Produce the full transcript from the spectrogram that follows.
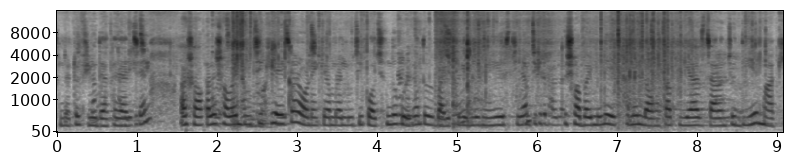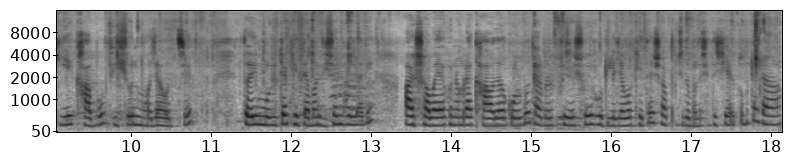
সুন্দর একটা ভিউ দেখা যাচ্ছে। আর সকালে সবাই লুচি খেয়েছে আর অনেকে আমরা লুচি পছন্দ করি না তো বাড়ি থেকে এগুলো নিয়ে এসেছিলাম। তো সবাই মিলে এখানে লঙ্কা পেঁয়াজ চানাচুর দিয়ে মাখিয়ে খাব। ভীষণ মজা হচ্ছে। তো এই মুড়িটা খেতে আমার ভীষণ ভালো লাগে। আর সবাই এখন আমরা খাওয়া দাওয়া করব তারপর ফ্রেশ হয়ে হোটেলে যাব খেতে। সব কিছু তোমাদের সাথে শেয়ার করব। টাটা!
